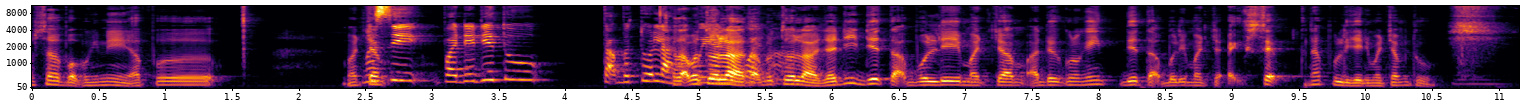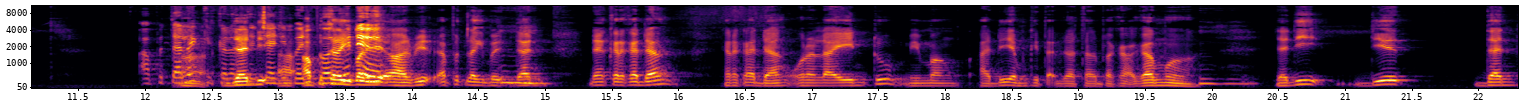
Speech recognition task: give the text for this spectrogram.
asal buat begini apa macam mesti pada dia tu tak betul lah tak betul lah tak betul ha. lah jadi dia tak boleh macam ada golongan dia tak boleh macam accept kenapa boleh jadi macam tu hmm. Apatah lagi ha, kalau jadi, terjadi pada keluarga dia. Ha, apatah lagi mm-hmm. dan dan kadang-kadang kadang-kadang orang lain tu memang ada yang mungkin tak ada latar belakang agama. Mm-hmm. Jadi dia dan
